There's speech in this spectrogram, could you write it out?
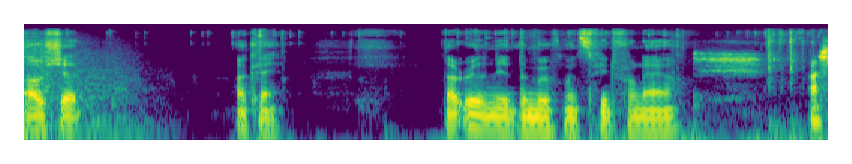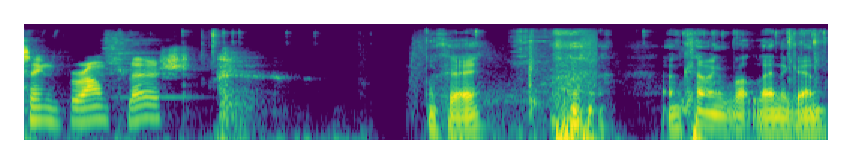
Oh shit. Okay. Don't really need the movement speed for now. I think Braum flashed. Okay. I'm coming bot lane again.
